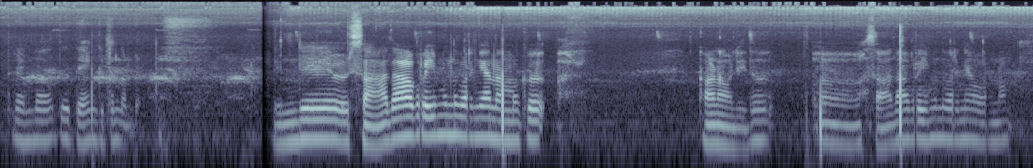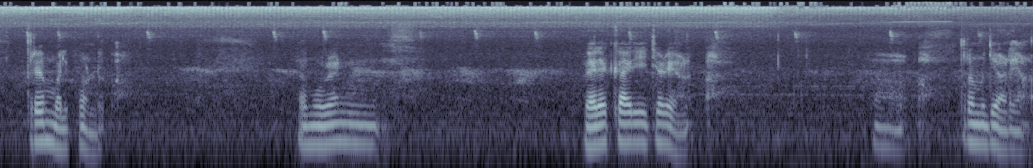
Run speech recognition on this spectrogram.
ഇത്രയും ഭാഗത്ത് തേൻ കിട്ടുന്നുണ്ട്. ഇതിന്റെ ഒരു സാധാ ഫ്രെയിം എന്ന് പറഞ്ഞാൽ നമുക്ക് കാണാമല്ലോ ഇത് സാധാ ഫ്രെയിം എന്ന് പറഞ്ഞാൽ ഒരെണ്ണം ഇത്രയും വലിപ്പമുണ്ട്. അത് മുഴുവൻ വേലക്കാരി ഈച്ചയുടെയാണ് ഇത്രയും വലിയ അടയാണ്.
